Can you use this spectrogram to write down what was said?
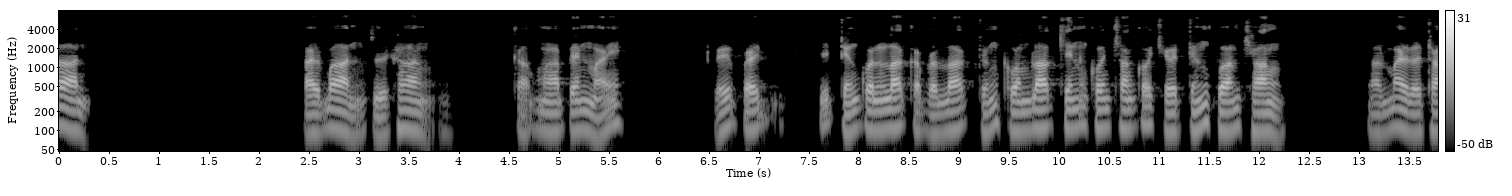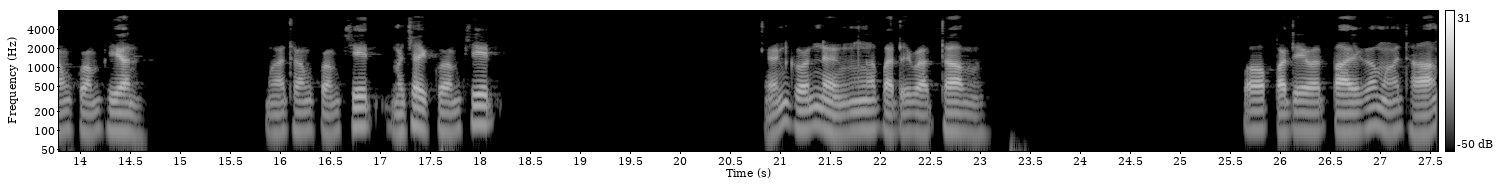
บ้าน ไปบ้านกี่ครั้งกลับมาเป็นไหม หรือไปคิดถึงคนรักกับเป็นรักถึงความรักคิดถึงคนชังก็เฉิดถึงความชัง มันไม่ได้ทำความเพียรมาทำความคิดไม่ใช่ความคิด เห็นคนหนึ่งมาปฏิบัติธรรมพอปฏิบัติไปก็มาถาม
